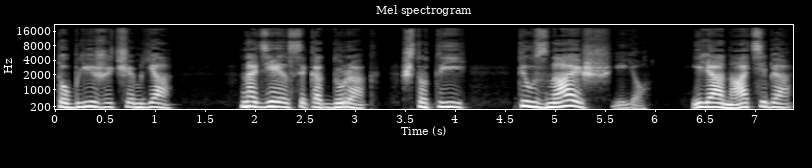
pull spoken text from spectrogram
то ближе, чем я. Надеялся, как дурак, что ты... ты узнаешь ее, или она тебя».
